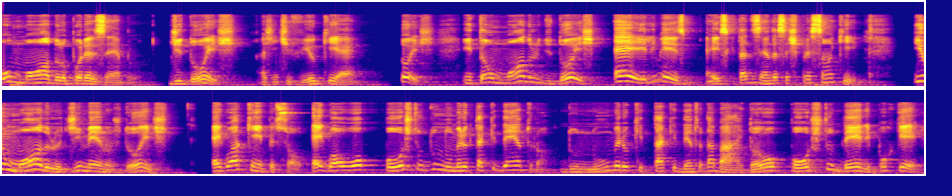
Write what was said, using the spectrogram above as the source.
O módulo, por exemplo, de 2, a gente viu que é 2. Então, o módulo de 2 é ele mesmo. É isso que está dizendo essa expressão aqui. E o módulo de menos 2 é igual a quem, pessoal? É igual ao oposto do número que está aqui dentro, ó, do número que está aqui dentro da barra. Então, é o oposto dele. Por quê?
